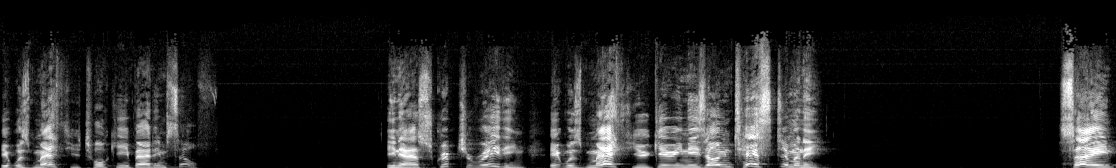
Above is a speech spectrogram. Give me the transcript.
it was Matthew talking about himself. In our scripture reading, it was Matthew giving his own testimony, saying,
